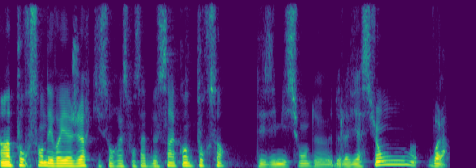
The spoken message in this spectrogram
1% des voyageurs qui sont responsables de 50% des émissions de, l'aviation. Voilà.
